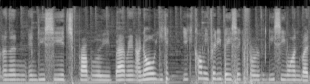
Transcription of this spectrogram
and then in DC it's probably Batman. I know you could you could call me pretty basic for the DC one, but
